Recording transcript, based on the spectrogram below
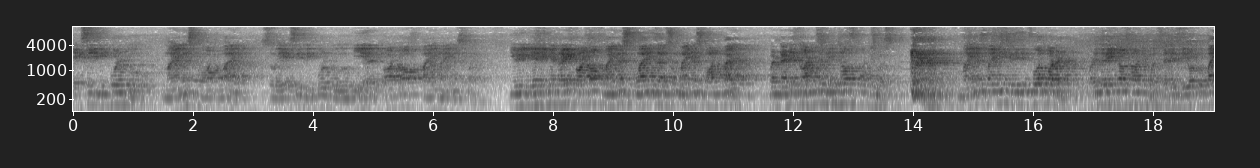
x is equal to minus cot y. So x is equal to here cot of pi minus y. Here, here we can write cot of minus y is also minus cot pi but that is not in the range of inverse. minus pi means it is in fourth quadrant. What is the range of inverse? That is 0 to pi.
